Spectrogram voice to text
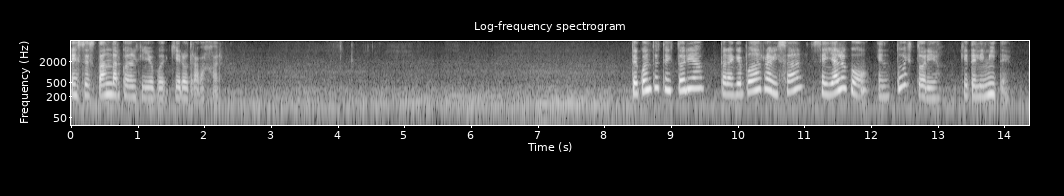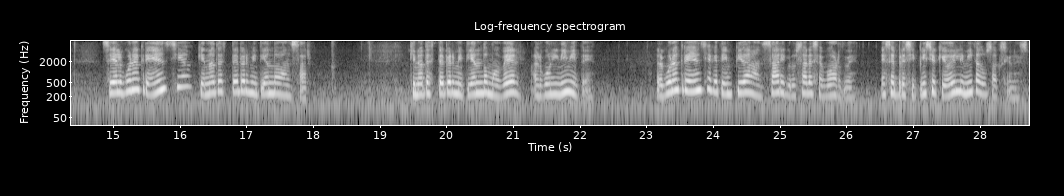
ese estándar con el que yo quiero trabajar. Te cuento esta historia para que puedas revisar si hay algo en tu historia que te limite, si hay alguna creencia que no te esté permitiendo avanzar que no te esté permitiendo mover algún límite, alguna creencia que te impida avanzar y cruzar ese borde, ese precipicio que hoy limita tus acciones.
